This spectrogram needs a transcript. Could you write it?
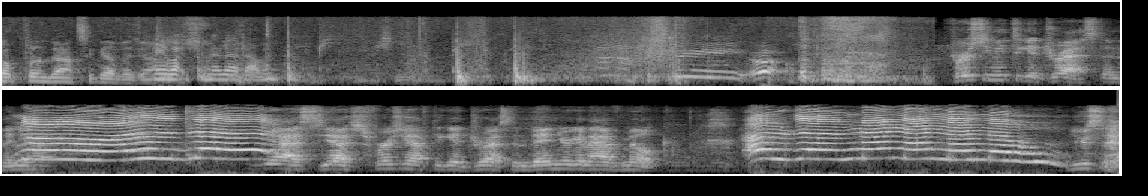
Don't put them down together, John. Hey, watch another darling. First, you need to get dressed, and then you. Have... Yes, yes. First, you have to get dressed, and then you're gonna have milk. No, no, You said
